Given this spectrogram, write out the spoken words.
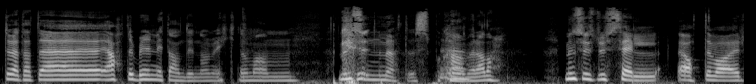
Du vet at det, ja, det blir en litt annen dynamikk når man kun møtes på kamera, da. Men syns du selv at det var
